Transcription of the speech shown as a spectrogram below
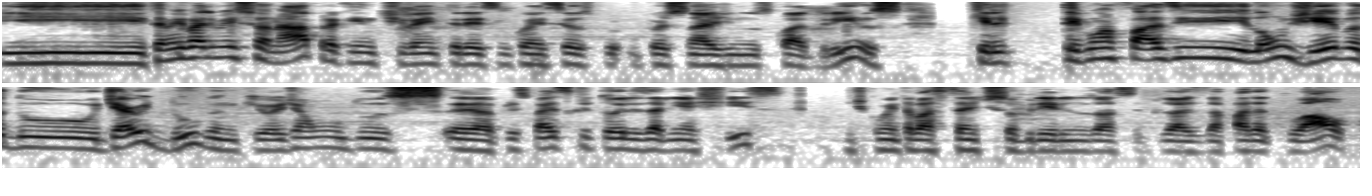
E também vale mencionar, para quem tiver interesse em conhecer os, o personagem nos quadrinhos, que ele teve uma fase longeva do Jerry Dugan, que hoje é um dos uh, principais escritores da linha X. A gente comenta bastante sobre ele nos nossos episódios da fase atual.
